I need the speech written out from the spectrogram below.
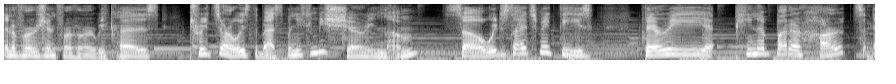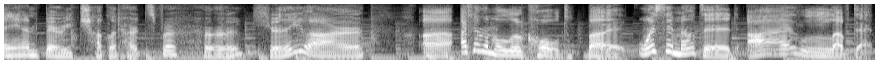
and a version for her because treats are always the best when you can be sharing them. So we decided to make these berry peanut butter hearts and berry chocolate hearts for her. Here they are. Uh, I found them a little cold, but once they melted, I loved it.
